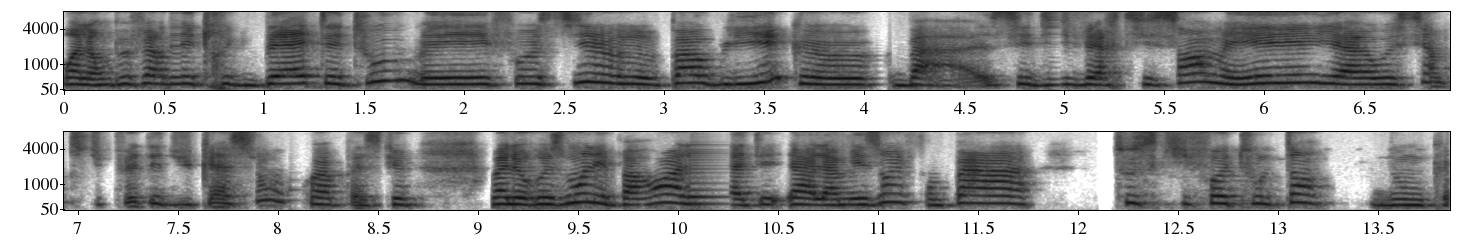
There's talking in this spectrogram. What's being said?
voilà, on peut faire des trucs bêtes et tout, mais il faut aussi ne pas oublier que bah, c'est divertissant, mais il y a aussi un petit peu d'éducation, quoi, parce que malheureusement, les parents à la, maison, ils font pas tout ce qu'il faut tout le temps. Donc,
